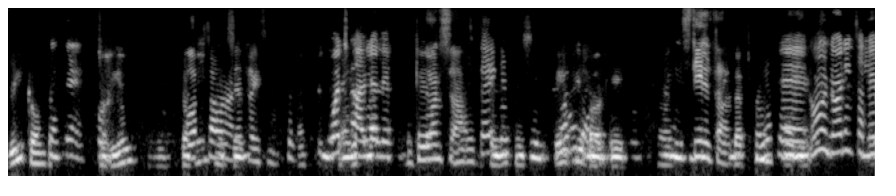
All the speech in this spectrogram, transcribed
Recount. Real. Steel का। ओ डोरी से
